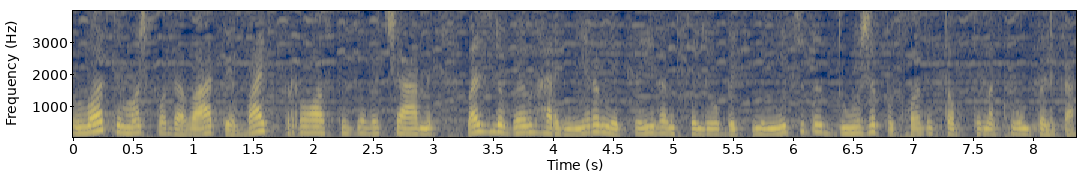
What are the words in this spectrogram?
Лоці можеш подавати вать просто з овочами, вать з любим гарніром, який вам все любить. Мені сюди дуже підходить тобто на крумпелька.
